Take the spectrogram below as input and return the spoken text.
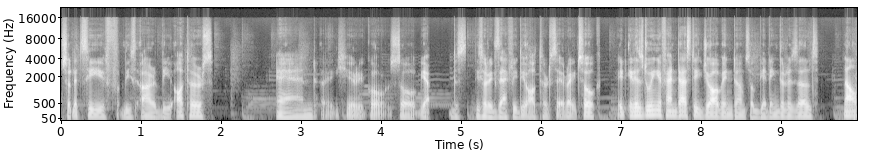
So let's see if these are the authors. And uh, here you go. So yeah, this, these are exactly the authors there, right? So it, it is doing a fantastic job in terms of getting the results. Now,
